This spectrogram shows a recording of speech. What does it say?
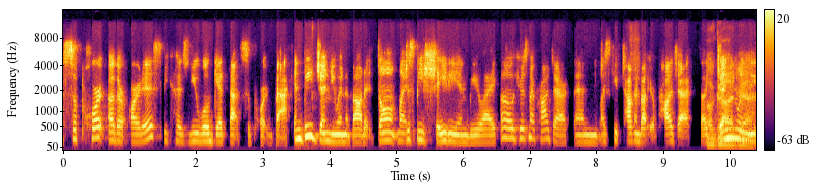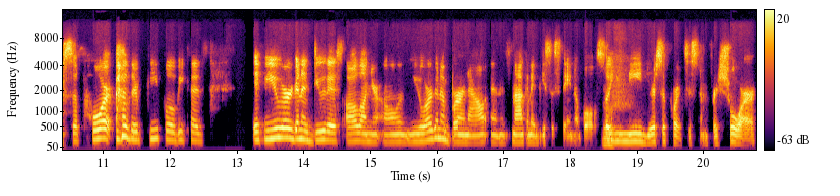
support other artists because you will get that support back and be genuine about it. Don't like just be shady and be like oh here's my project and just keep talking about your project. Like Oh, God, genuinely yeah. support other people because if you are going to do this all on your own, you are going to burn out and it's not going to be sustainable. So Oof. you need your support system for sure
